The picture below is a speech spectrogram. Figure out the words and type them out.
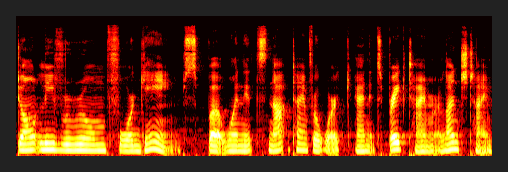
don't leave room for games. But when it's not time for work and it's break time or lunch time,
